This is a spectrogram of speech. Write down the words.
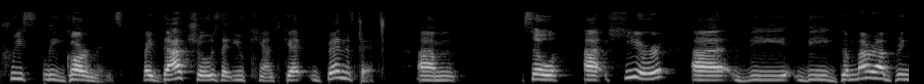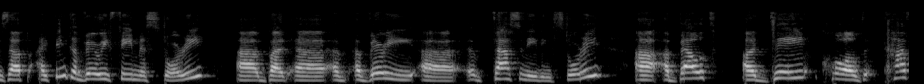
priestly garments, right? That shows that you can't get benefit. Um, so uh, here, uh, the the Gemara brings up, I think, a very famous story, uh, but uh, a, a, very uh, fascinating story uh, about a day called Kaf.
